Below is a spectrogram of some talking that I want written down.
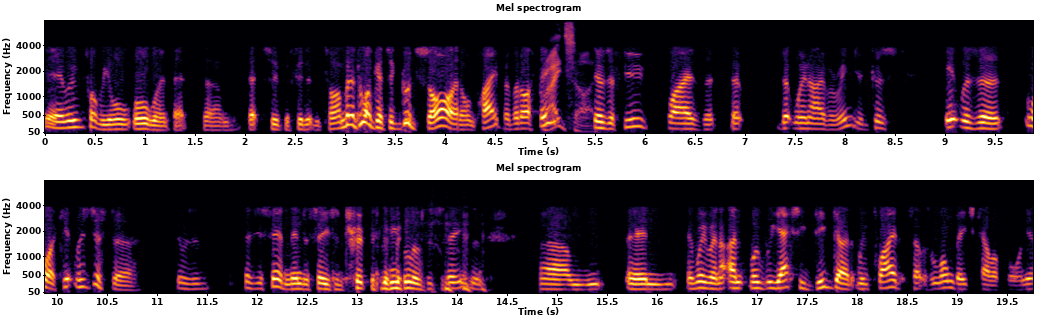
Yeah, we probably all, all weren't that um, that super fit at the time. But it's like it's a good side on paper, but I think there was a few players that that that went over injured because it was a like it was just a it was a, as you said an end of season trip in the middle of the season. Um, and and we went and we actually did go. We played it, so it was Long Beach, California,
